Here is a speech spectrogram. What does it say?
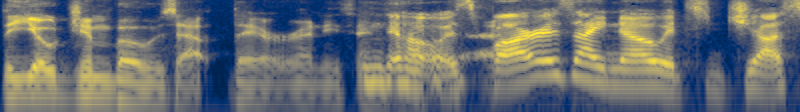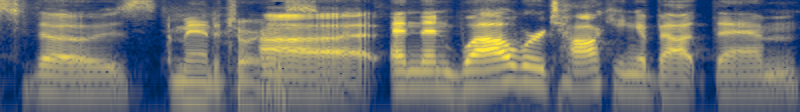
the Yojimbos out there or anything. No, like as that. far as I know, it's just those. the mandatories. Uh, and then while we're talking about them,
